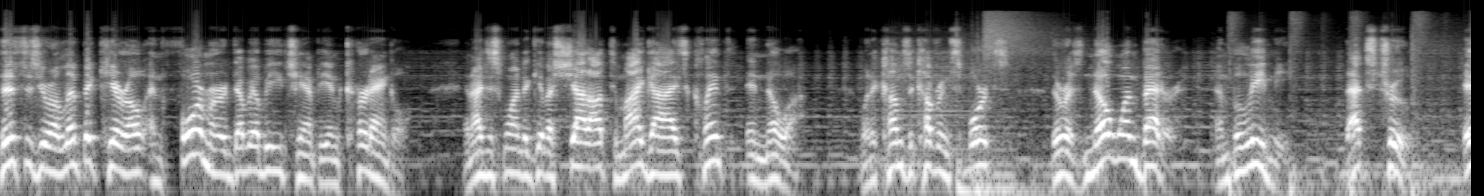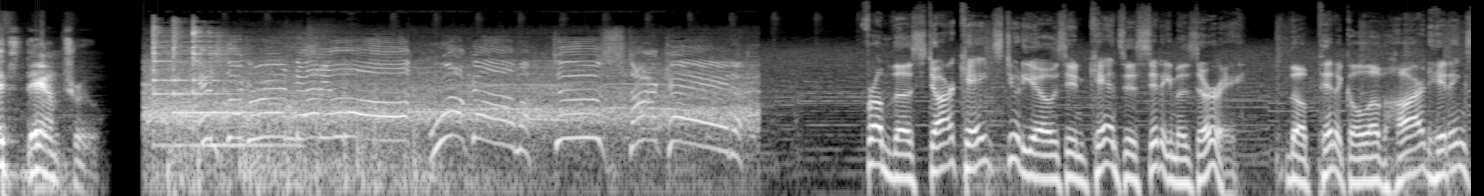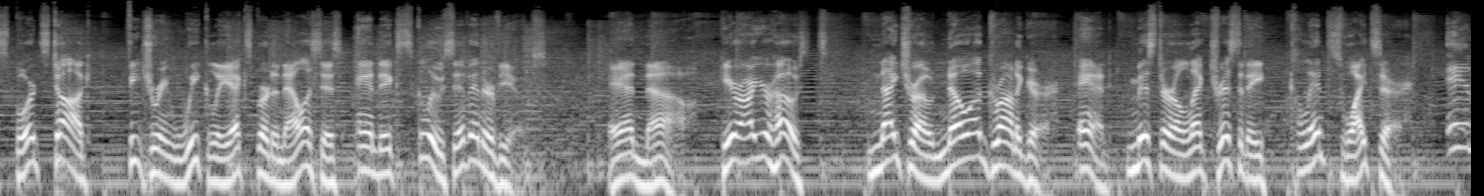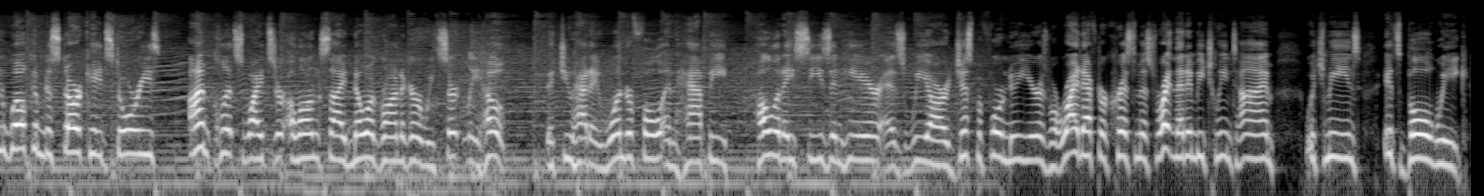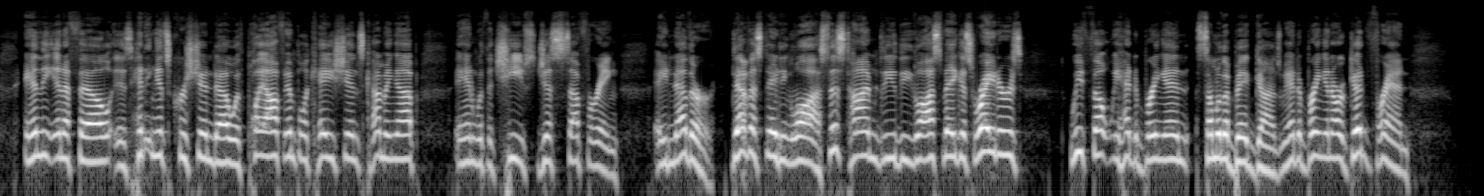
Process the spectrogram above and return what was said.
This is your Olympic hero and former WWE champion, Kurt Angle. And I just wanted to give a shout out to my guys, Clint and Noah. When it comes to covering sports, there is no one better. And believe me, that's true. It's damn true. It's the granddaddy of all. Welcome to Starcade. From the Starcade Studios in Kansas City, Missouri, the pinnacle of hard hitting sports talk featuring weekly expert analysis and exclusive interviews. And now, here are your hosts Nitro Noah Groniger and Mr. Electricity Clint Schweitzer. And welcome to Starcade Stories. I'm Clint Schweitzer alongside Noah Groniger. We certainly hope that you had a wonderful and happy holiday season here as we are just before New Year's. We're right after Christmas, right in that in between time, which means it's bowl week. And the NFL is hitting its crescendo with playoff implications coming up, and with the Chiefs just suffering another devastating loss, this time to the Las Vegas Raiders. We felt we had to bring in some of the big guns. We had to bring in our good friend,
